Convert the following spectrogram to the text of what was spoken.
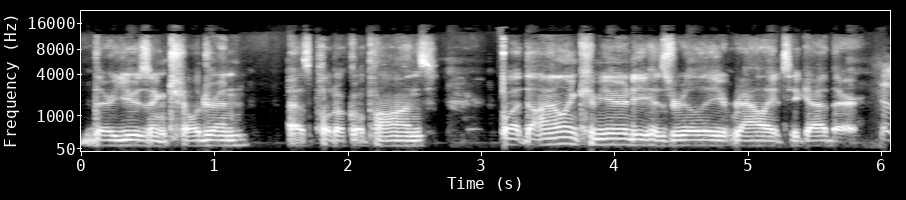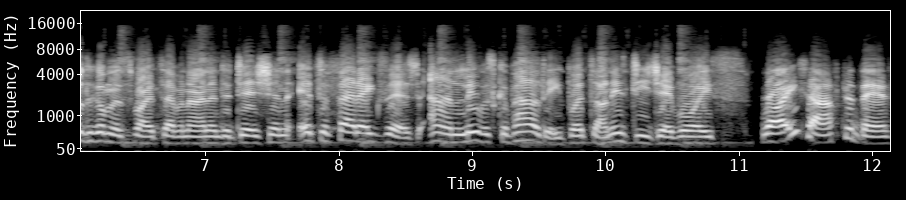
They're using children as political pawns. But the island community has really rallied together. So to come to the Smart 7 Island edition, it's a Fed exit and Lewis Capaldi puts on his DJ voice. Right after this.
